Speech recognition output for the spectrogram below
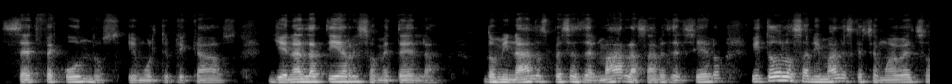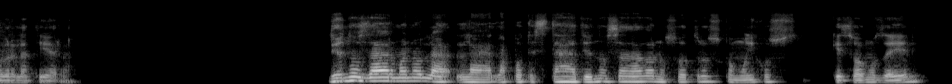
sed fecundos y multiplicaos, llenad la tierra y sometedla Dominad los peces del mar, las aves del cielo y todos los animales que se mueven sobre la tierra. Dios nos da, hermano, la, la, potestad. Dios nos ha dado a nosotros como hijos que somos de Él.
